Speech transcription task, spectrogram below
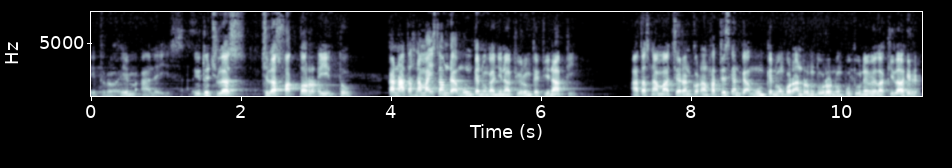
Ibrahim alaihissalam. Itu jelas jelas faktor itu. Kan atas nama Islam tidak mungkin mengkaji Nabi urung jadi Nabi. Atas nama ajaran Quran hadis kan nggak mungkin wong Quran rung turun, wong putune lagi lahir.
